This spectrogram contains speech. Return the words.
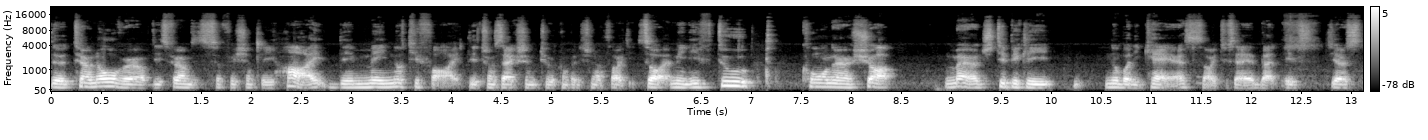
the turnover of these firms is sufficiently high, they may notify the transaction to a competition authority. So, I mean, if two corner shop merge, typically nobody cares, sorry to say, but it's just,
